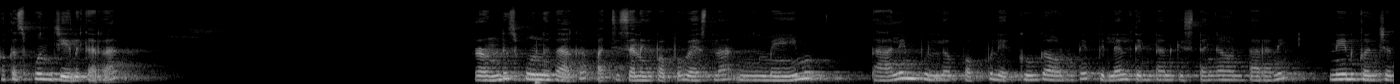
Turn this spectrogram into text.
ఒక స్పూన్ జీలకర్ర రెండు స్పూన్ల దాకా పచ్చిశనగపప్పు వేసిన మేము తాలింపుల్లో పప్పులు ఎక్కువగా ఉంటే పిల్లలు తినడానికి ఇష్టంగా ఉంటారని నేను కొంచెం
